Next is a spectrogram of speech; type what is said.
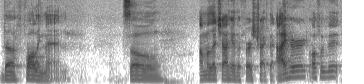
the falling man. So i'm gonna let y'all hear the first track that i heard off of it.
